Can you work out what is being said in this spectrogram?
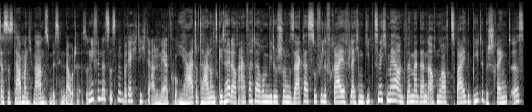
dass es da manchmal abends ein bisschen lauter ist. Und ich finde, das ist eine berechtigte Anmerkung. Ja, total. Und es geht halt auch einfach darum, wie du schon gesagt hast, so viele freie Flächen gibt es nicht mehr. Und wenn man dann auch nur auf zwei Gebiete beschränkt ist,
